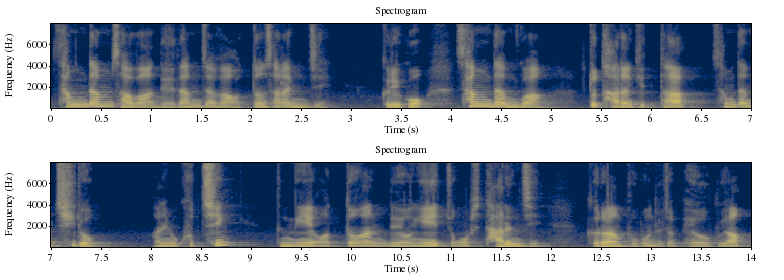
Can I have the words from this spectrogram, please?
상담사와 내담자가 어떤 사람인지, 그리고 상담과 또 다른 기타 상담 치료 아니면 코칭 등등의 어떠한 내용이 조금씩 다른지 그러한 부분들 좀 배우고요.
